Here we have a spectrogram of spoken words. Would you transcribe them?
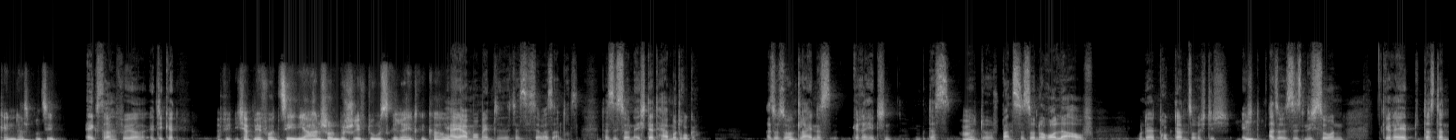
kenne das Prinzip. extra für Etiketten. Ich habe mir vor zehn Jahren schon ein Beschriftungsgerät gekauft. Ja, ja, Moment, das ist ja was anderes. Das ist so ein echter Thermodrucker. Also so ein Hm. kleines Gerätchen, das, Hm. äh, du spannst das so eine Rolle auf und der druckt dann so richtig Hm. echt. Also es ist nicht so ein Gerät, das dann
